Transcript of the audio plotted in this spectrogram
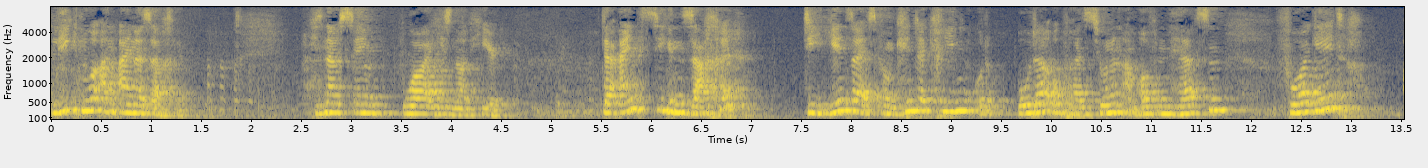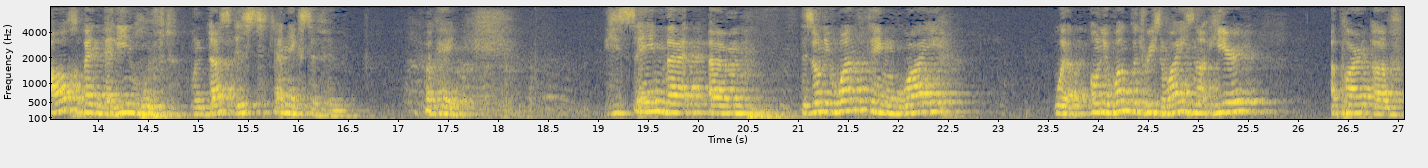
liegt nur an einer Sache. He's now saying why he's not here. Der einzigen Sache, die jenseits von Kinderkriegen oder, Operationen am offenen Herzen vorgeht, auch wenn Berlin ruft. Und das ist der nächste Film. Okay. He's saying that um, there's only one thing why, well, only one good reason why he's not here, a part of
